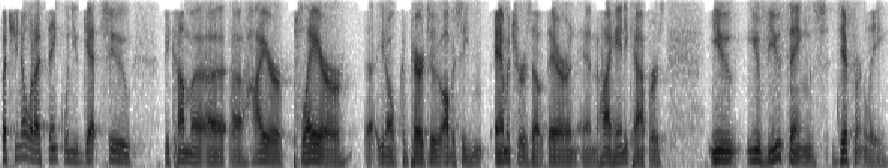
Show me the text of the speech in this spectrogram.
but you know what? I think when you get to become a, a, a higher player, uh, you know, compared to obviously amateurs out there and, and high handicappers, you you view things differently.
